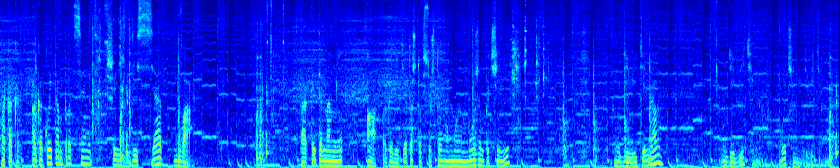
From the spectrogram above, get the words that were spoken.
Так, а, а какой там процент? 62. Так, это нам не... А, погодите, это что, все, что мы можем починить? Удивительно. Удивительно. Очень удивительно.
